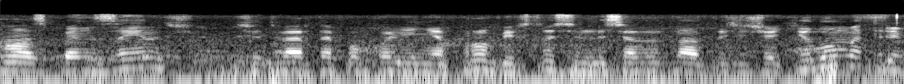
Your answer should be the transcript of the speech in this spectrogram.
газ, бензин, четверте покоління, пробіг 171 тисяча кілометрів.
